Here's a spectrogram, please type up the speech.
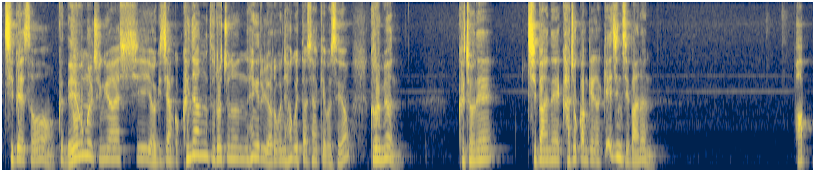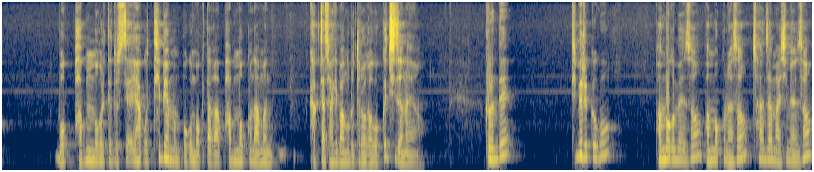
집에서 그 내용을 중요시 여기지 않고 그냥 들어주는 행위를 여러분이 하고 있다고 생각해 보세요. 그러면 그 전에 집안의 가족 관계가 깨진 집안은 밥, 먹, 밥은 먹을 때도 쎄하고 TV 한번 보고 먹다가 밥 먹고 나면 각자 자기 방으로 들어가고 끝이잖아요. 그런데 TV를 끄고 밥 먹으면서 밥 먹고 나서 차 한잔 마시면서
